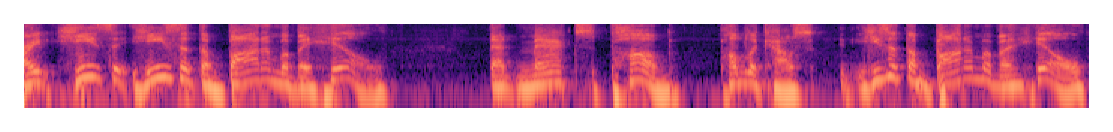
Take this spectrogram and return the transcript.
right? He's he's at the bottom of a hill. That Mac's Pub Public House. He's at the bottom of a hill,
